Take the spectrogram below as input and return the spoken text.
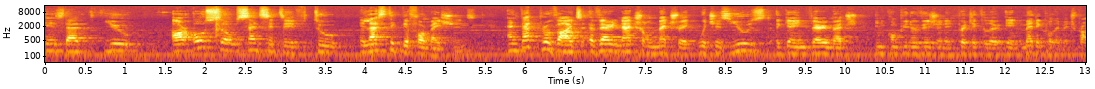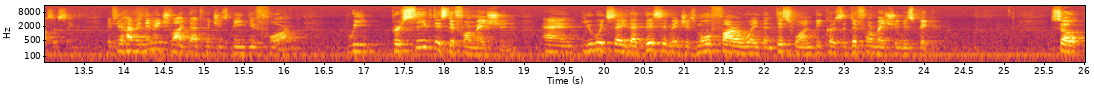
is that you are also sensitive to elastic deformations, and that provides a very natural metric which is used, again, very much in computer vision, in particular in medical image processing. If you have an image like that which is being deformed, we perceive this deformation and you would say that this image is more far away than this one because the deformation is bigger. So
